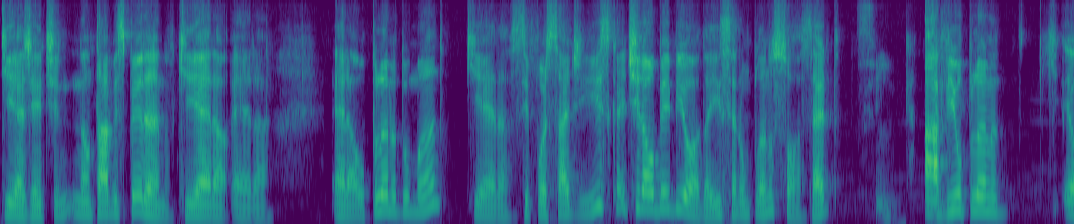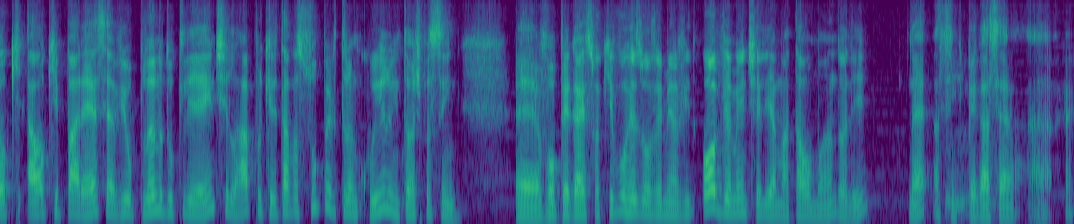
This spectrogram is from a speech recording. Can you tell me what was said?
Que a gente não estava esperando, que era, era, era o plano do mando, que era se forçar de isca e tirar o Baby Yoda. Isso era um plano só, certo? Sim. Havia o plano, ao que, ao que parece, havia o plano do cliente lá, porque ele estava super tranquilo. Então, tipo assim, é, vou pegar isso aqui, vou resolver minha vida. Obviamente, ele ia matar o mando ali, né? Assim Sim. que pegasse a, a.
